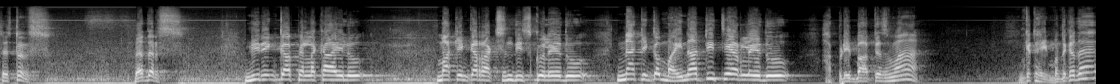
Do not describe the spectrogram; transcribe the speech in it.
సిస్టర్స్ బ్రదర్స్ మీరు ఇంకా పిల్లకాయలు మాకు ఇంకా రక్షణ తీసుకోలేదు నాకు ఇంకా మైనార్టీ చేరలేదు అప్పుడే బాప్తిజమా ఇంకా టైం ఉంది కదా.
